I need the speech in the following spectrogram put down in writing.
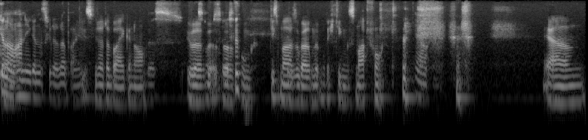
Genau, äh, Hannigan ist wieder dabei. Die ist wieder dabei, genau. Übers, über, über, über Funk. Diesmal sogar mit dem richtigen Smartphone. Ja. ähm,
